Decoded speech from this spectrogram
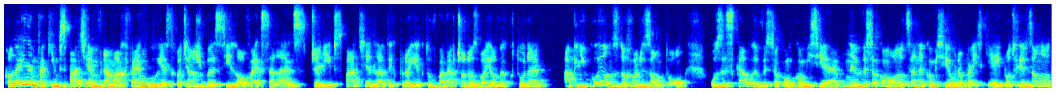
Kolejnym takim wsparciem w ramach FENG-u jest chociażby Seal of Excellence, czyli wsparcie dla tych projektów badawczo-rozwojowych, które aplikując do horyzontu, uzyskały wysoką komisję, wysoką ocenę Komisji Europejskiej, potwierdzoną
